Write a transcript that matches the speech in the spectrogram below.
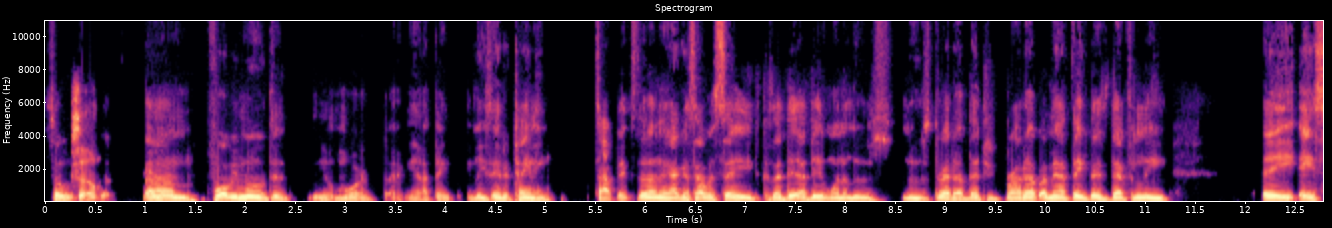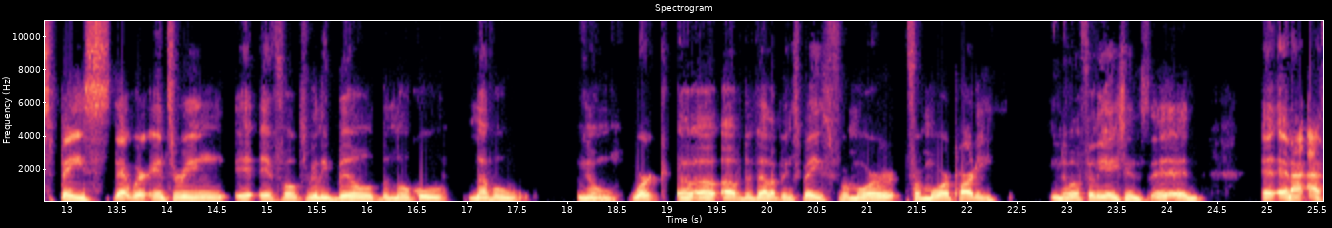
So, So um, before we move to you know more, uh, you know, I think at least entertaining topics. The other thing I guess I would say because I did I did want to lose lose thread of that you brought up. I mean, I think there's definitely a a space that we're entering if, folks really build the local level, you know, work of, of developing space for more for more party, you know, affiliations and. and I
